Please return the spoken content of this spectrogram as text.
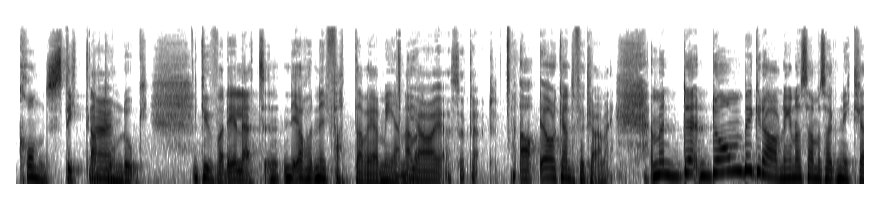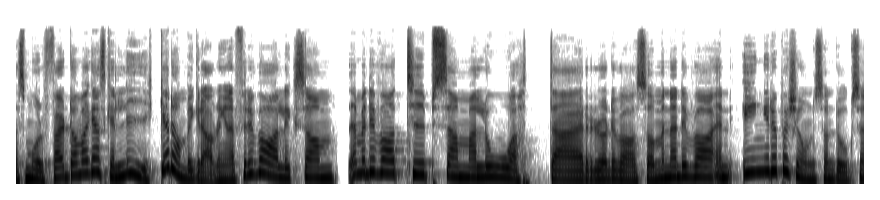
Konstigt att Nej. hon dog. Gud vad det lät. Ja, ni fattar vad jag menar va? Ja, ja, såklart. Ja, jag orkar inte förklara mig. Men de, de begravningarna och samma sak Niklas morfar, de var ganska lika de begravningarna. För det var liksom, ja, men det var typ samma låtar och det var så. Men när det var en yngre person som dog, så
